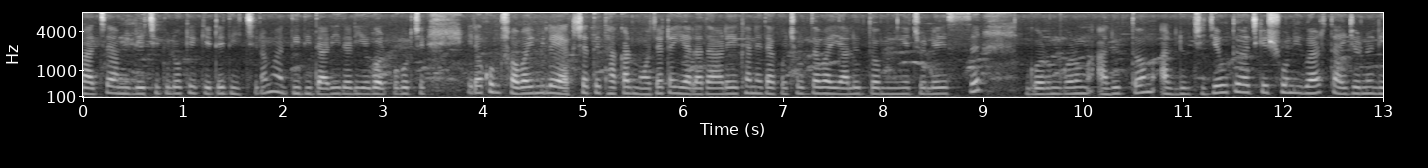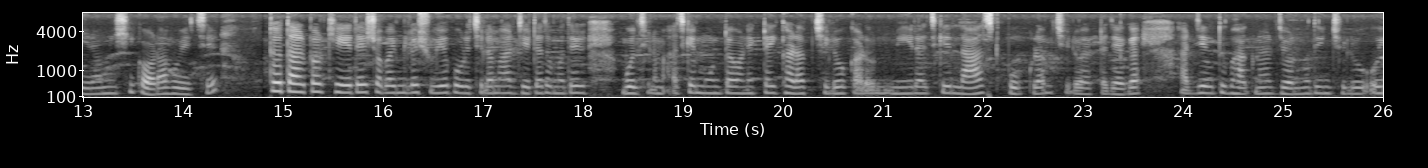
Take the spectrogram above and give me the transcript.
ভাজছে। আমি লেচিগুলোকে কেটে দিচ্ছিলাম আর দিদি দাঁড়িয়ে দাঁড়িয়ে গল্প করছে। এরকম সবাই মিলে একসাথে থাকার মজাটাই আলাদা। আর এখানে দেখো ছোটদা ভাই আলুর দম নিয়ে চলে এসছে। গরম গরম আলুর দম আর লুচি। যেহেতু আজকে শনিবার, তাই জন্য নিরামিষই করা হয়েছে। তো তারপর খেয়ে দিয়ে সবাই মিলে শুয়ে পড়েছিলাম আর যেটা তোমাদের বলছিলাম আজকে মনটা অনেকটাই খারাপ ছিল কারণ মেয়ের আজকে লাস্ট প্রোগ্রাম ছিল একটা জায়গায় আর যেহেতু ভাগনার জন্মদিন ছিল, ওই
